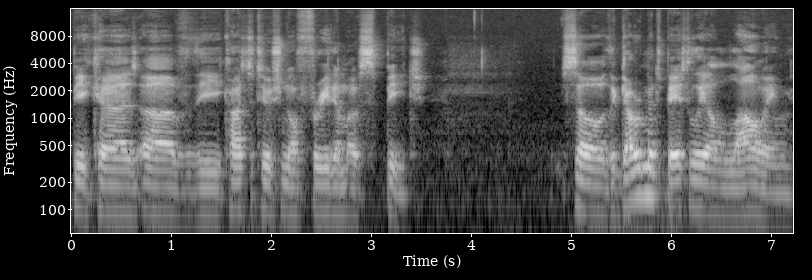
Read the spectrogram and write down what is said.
because of the constitutional freedom of speech. So the government's basically allowing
